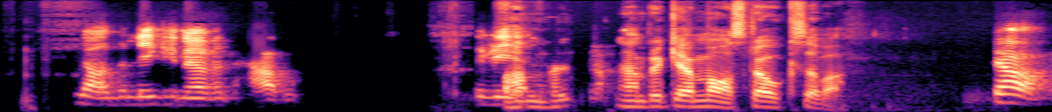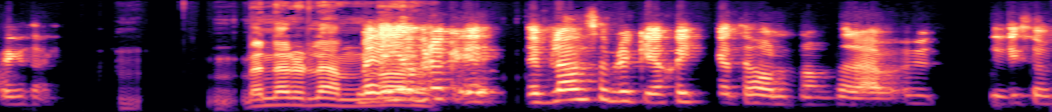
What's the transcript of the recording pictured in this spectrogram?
gladeligen över till han. Han, han brukar mastra också va? Ja, exakt. Men när du lämnar... Men jag brukar, ibland så brukar jag skicka till honom sådär, liksom,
